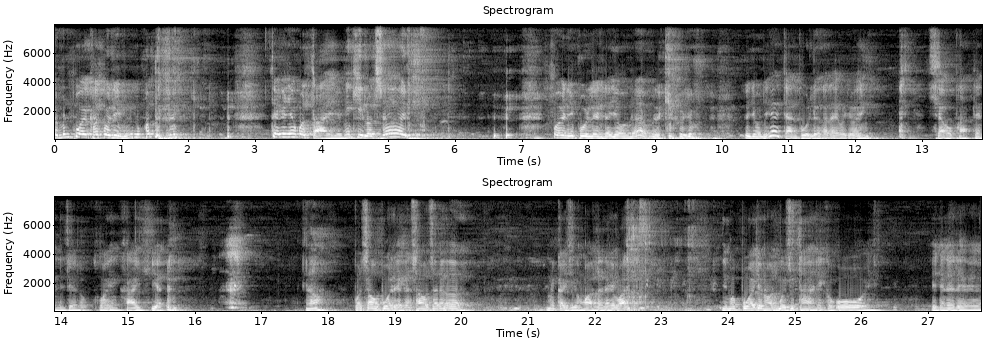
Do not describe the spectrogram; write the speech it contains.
ันมันป่วยคักกว่านี้มันก็พอตแต่ก็ยังบ่ตายอยู่ยังขี่รถเซยโอ้ยนี่พูดเล่นนะโยมนะไม่ได้คิดว่าโยมโยมนี่อาจารย์พูดเรื่องอะไรวะโยมเชาวพระเล่นเจอแล้วคอยคลายเครียดเนาะพอเศร้าป่วยได้ก็เศร้าซะเด้อมันใกล้สิฮอดแล้วได้วัด นี่มาป่วยจนฮอดมือสุดท้ายนี่ก็โอ้ยเฮ็ดจังได๋เด้อ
